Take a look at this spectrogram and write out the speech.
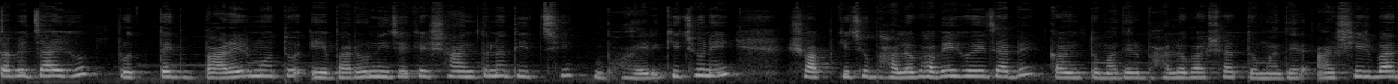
তবে যাই হোক, প্রত্যেকবারের মতো এবারও নিজেকে সান্ত্বনা দিচ্ছি। ভয়ের কিছু নেই সব কিছু ভালোভাবেই হয়ে যাবে, কারণ তোমাদের ভালোবাসা, তোমাদের আশীর্বাদ,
